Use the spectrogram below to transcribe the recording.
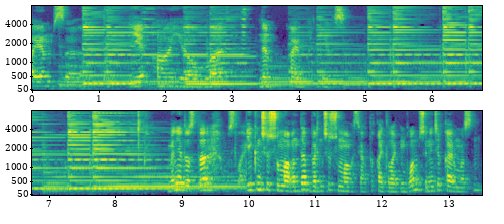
аяймс е аяулы дейміз міне достар осылай. Екінші шумағында бірінші шумағы сияқты қайталайтын боламыз және де қайырмасын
